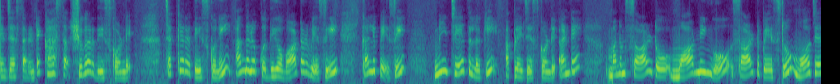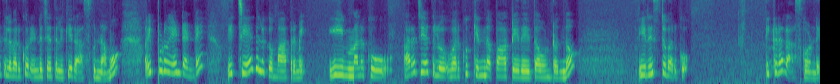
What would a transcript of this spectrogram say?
ఏం చేస్తారంటే కాస్త షుగర్ తీసుకోండి. చక్కెర తీసుకొని అందులో కొద్దిగా వాటర్ వేసి కలిపేసి మీ చేతులకి అప్లై చేసుకోండి. అంటే మనం సాల్ట్ మార్నింగ్ సాల్ట్ పేస్ట్ మో చేతుల వరకు రెండు చేతులకి రాసుకున్నాము. ఇప్పుడు ఏంటంటే ఈ చేతులకు మాత్రమే ఈ మనకు అరచేతులు వరకు కింద పార్ట్ ఏదైతే ఉంటుందో ఈ రిస్ట్ వరకు ఇక్కడ రాసుకోండి.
